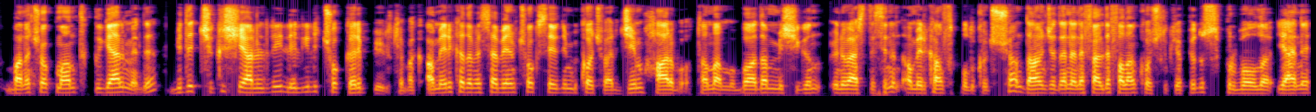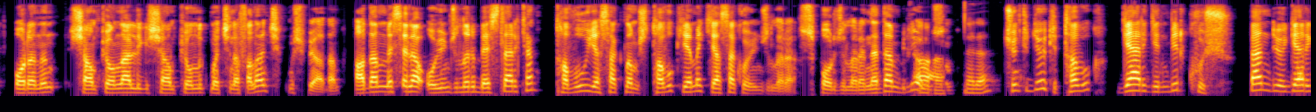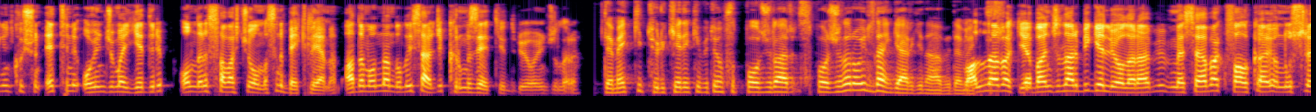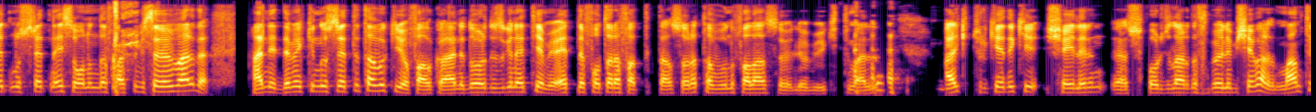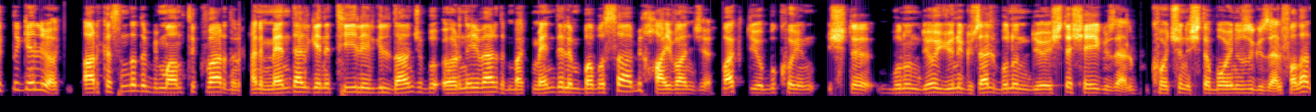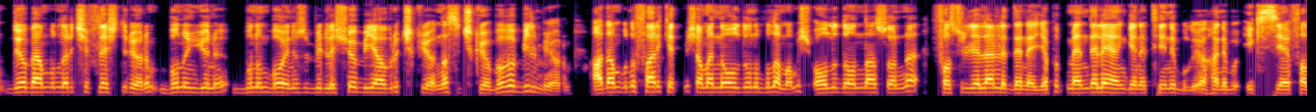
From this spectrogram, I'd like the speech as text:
bana çok mantıklı gelmedi. Bir de çıkış yerleriyle ilgili çok garip bir ülke. Bak Amerika'da mesela benim çok sevdiğim bir koç var. Jim Harbaugh tamam mı? Bu adam Michigan Üniversitesi'nin Amerikan futbolu koçu şu an. Daha önceden NFL'de falan koçluk yapıyordu. Super Bowl'la yani oranın Şampiyonlar Ligi şampiyonluk maçına falan çıkmış bir adam. Adam mesela oyuncuları beslerken tavuğu yasaklamış. Tavuk yemek yasak oyunculara, sporculara. Neden biliyor Aa, musun? neden? Çünkü diyor ki tavuk gergin bir kuş. Ben diyor gergin kuşun etini oyuncuma yedirip onların savaşçı olmasını bekleyemem. Adam ondan dolayı sadece kırmızı et yediriyor oyunculara. Demek ki Türkiye'deki bütün futbolcular, sporcular o yüzden gergin abi demek. Vallahi bak yabancılar bir geliyorlar abi. Mesela bak Falcao, Nusret, Nusret neyse onun da farklı bir sebebi var da. Hani demek ki Nusret'te tavuk yiyor Falcao. Hani doğru düzgün et yemiyor. Etle fotoğraf attıktan sonra tavuğunu falan söylüyor büyük ihtimalle. Belki Türkiye'deki şeylerin yani sporcularda da böyle bir şey vardır. Mantıklı geliyor. Arkasında da bir mantık vardır. Hani Mendel genetiğiyle ilgili daha önce bu örneği verdim. Bak Mendel'in babası abi hayvancı. Bak diyor bu koyun işte bunun diyor yünü güzel, bunun diyor işte şeyi güzel. Koçun işte boynuzu güzel falan. Diyor ben bunları çiftleştiriyorum. Bunun yünü, bunun boynuzu birleşiyor bir yavru çıkıyor. Nasıl çıkıyor baba bilmiyorum. Adam bunu fark etmiş ama ne olduğunu bulamamış. Oğlu da ondan sonra fasulyelerle deney yapıp Mendeleyen genetiğini buluyor. Hani bu XY falan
